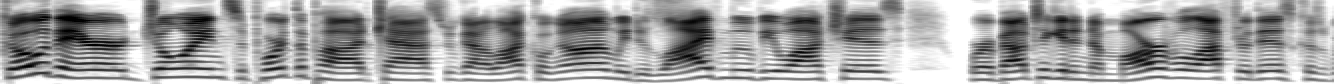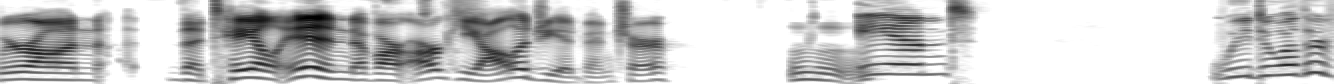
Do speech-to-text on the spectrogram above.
go there, join, support the podcast. We've got a lot going on. We do live movie watches. We're about to get into Marvel after this because we're on the tail end of our archaeology adventure. Mhm. And we do other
